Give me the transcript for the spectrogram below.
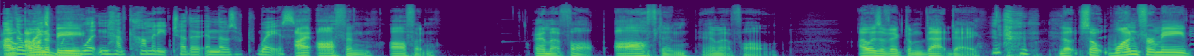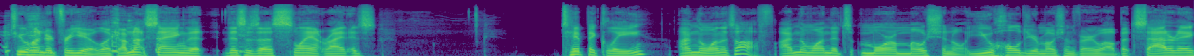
I- I Otherwise, wanna be- we wouldn't have come at each other in those ways. I often, often am at fault. Often am at fault. I was a victim that day. no, so one for me, 200 for you. Look, I'm not saying that this is a slant, right? It's typically I'm the one that's off. I'm the one that's more emotional. You hold your emotions very well. But Saturday,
